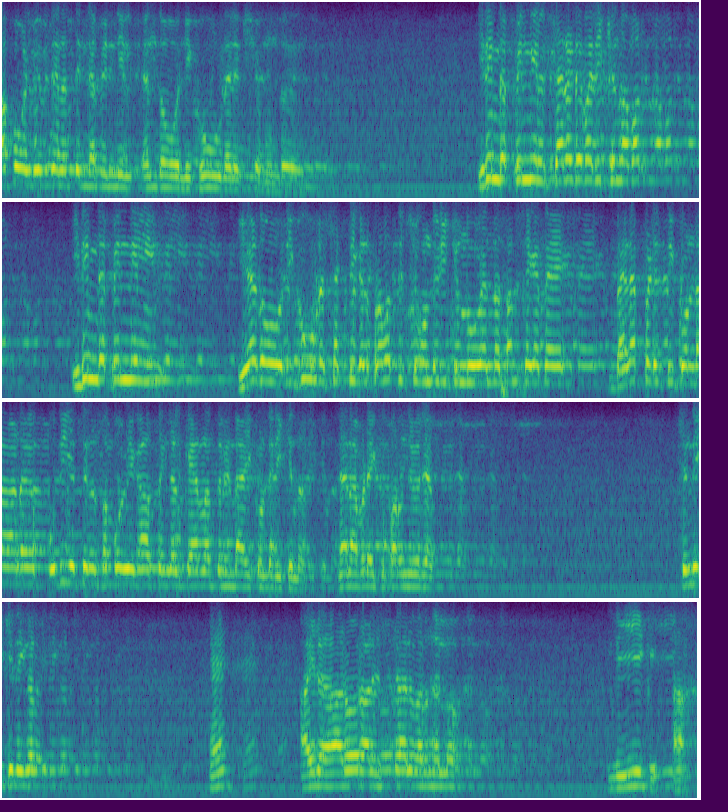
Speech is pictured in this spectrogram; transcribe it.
അപ്പോൾ വിഭജനത്തിന്റെ പിന്നിൽ എന്തോ നിഗൂഢ ലക്ഷ്യമുണ്ട്. ഇതിന്റെ പിന്നിൽ ചരട് വലിക്കുന്നവർ ഇതിന്റെ പിന്നിൽ ഏതോ നിഗൂഢ ശക്തികൾ പ്രവർത്തിച്ചുകൊണ്ടിരിക്കുന്നു എന്ന സംശയത്തെ ബലപ്പെടുത്തിക്കൊണ്ടാണ് പുതിയ ചില സംഭവ വികാസങ്ങൾ കേരളത്തിൽ ഉണ്ടായിക്കൊണ്ടിരിക്കുന്നത്. ഞാൻ അവിടേക്ക് പറഞ്ഞു വരാം. ചിന്തിക്കു നിങ്ങൾ. ഏ? അതിൽ ആരോ ഒരാൾ ഇസ്കാൽ പറഞ്ഞല്ലോ. ലീഗ്. ആ.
